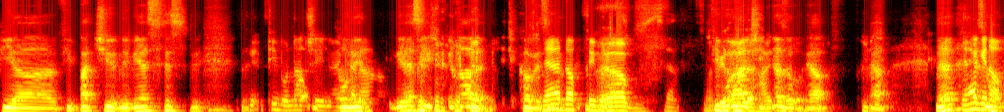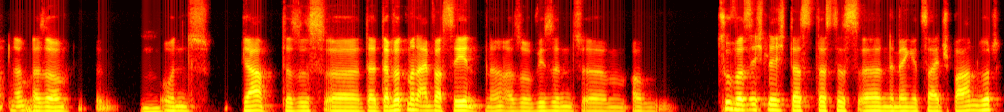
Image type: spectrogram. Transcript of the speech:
Vier, Fibonacci, nee, wie heißt es? Fibonacci, ne, Oh, keine wie, Ahnung. wie heißt die Spirale? Ich komme jetzt Ja, doch, Fibonacci. Ja, Fibonacci, Spirale halt. also ja. Ja, ne? ja genau. Ne? Also Mhm. Und ja, das ist, äh, da, da wird man einfach sehen. Ne? Also wir sind ähm, ähm, zuversichtlich, dass, dass das äh, eine Menge Zeit sparen wird.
